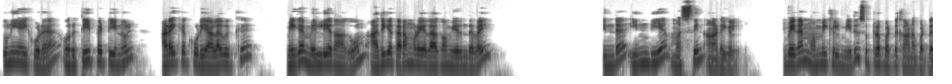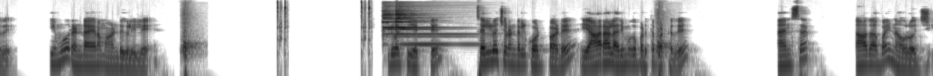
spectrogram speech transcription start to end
துணியை கூட ஒரு தீப்பெட்டியினுள் அடைக்கக்கூடிய அளவுக்கு மிக மெல்லியதாகவும் அதிக தரமுடையதாகவும் இருந்தவை இந்த இந்திய மஸ்லின் ஆடைகள். இவைதான் மம்மிகள் மீது சுற்றப்பட்டு காணப்பட்டது. கிமு ரெண்டாயிரம் ஆண்டுகளிலே. இருபத்தி எட்டு. செல்வச் சுரண்டல் கோட்பாடு யாரால் அறிமுகப்படுத்தப்பட்டது? ஆன்சர் தாதாபாய் நவ்ரோஜி.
